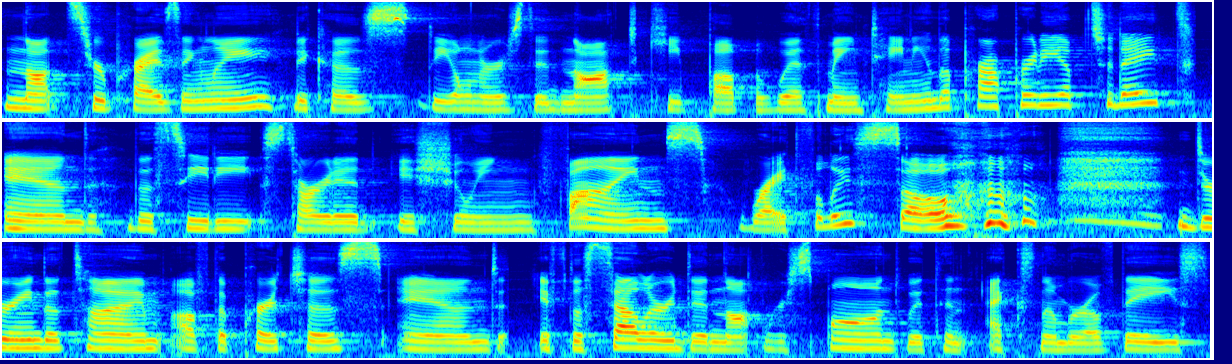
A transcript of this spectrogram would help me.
not surprisingly, because the owners did not keep up with maintaining the property up to date, and the city started issuing fines, rightfully so, during the time of the purchase. And if the seller did not respond within X number of days,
